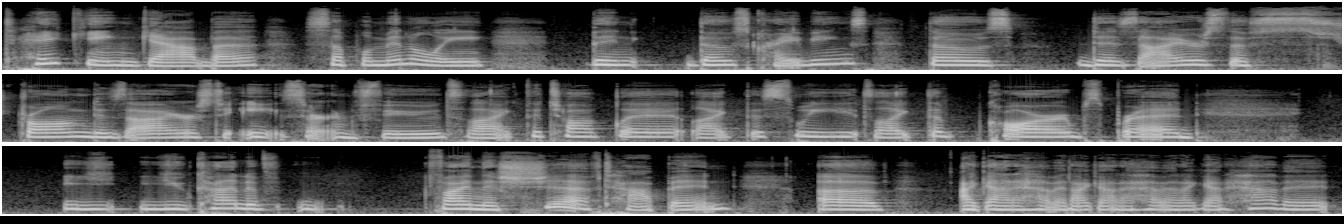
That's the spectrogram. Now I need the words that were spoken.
taking GABA supplementally, then those cravings, those desires, those strong desires to eat certain foods like the chocolate, like the sweets, like the carbs, bread, you, you kind of find this shift happen of I gotta have it, I gotta have it, I gotta have it,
